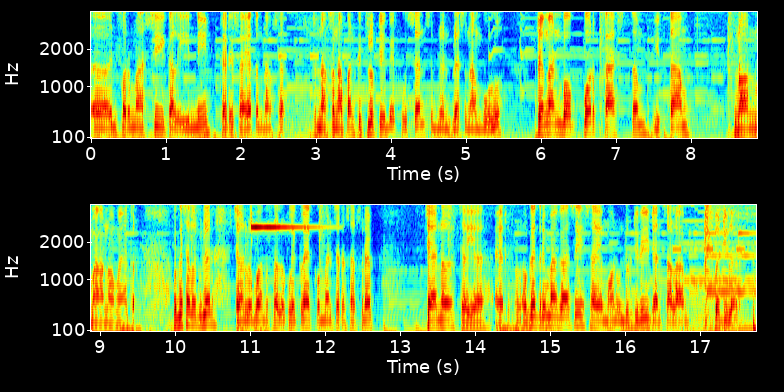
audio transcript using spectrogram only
uh, informasi kali ini dari saya tentang tentang senapan gejluk DP Fusion 1960 dengan popor custom hitam non manometer oke sahabat builder jangan lupa untuk selalu klik like comment share dan subscribe channel Jaya Air Rifle oke terima kasih. Saya mohon undur diri dan salam badiler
